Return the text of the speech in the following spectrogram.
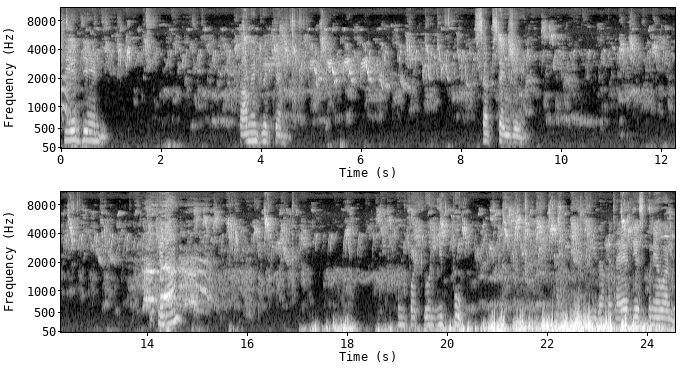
షేర్ చేయండి కామెంట్ పెట్టండి. సబ్స్క్రైబ్ చేయండి ఓకేనా? కుంపట్లో నిప్పు. ఈ విధంగా తయారు చేసుకునేవాళ్ళు.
